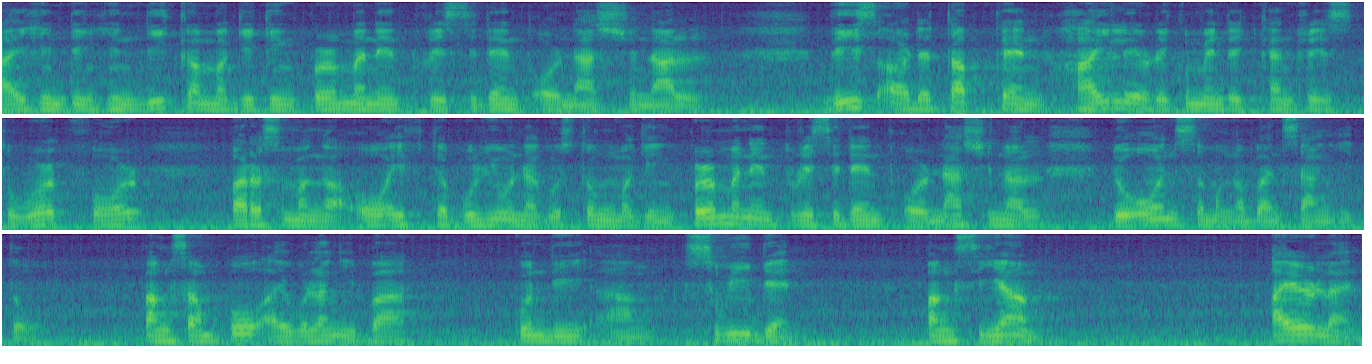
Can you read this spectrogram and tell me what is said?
ay hindi hindi ka magiging permanent resident or national. These are the top 10 highly recommended countries to work for para sa mga OFW na gustong maging permanent resident or national doon sa mga bansang ito. Pang-sampo ay walang iba kundi ang Sweden, pang-siyam, Ireland,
